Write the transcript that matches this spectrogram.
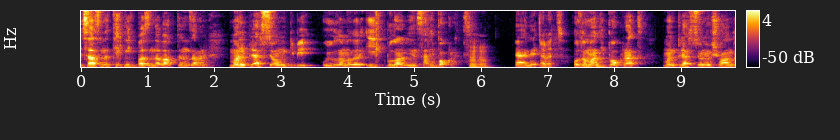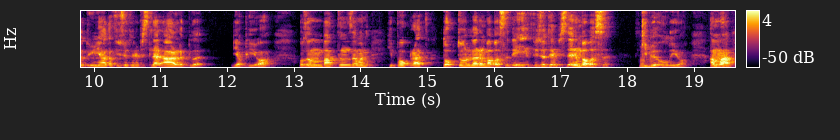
Esasında teknik bazında baktığın zaman manipülasyon gibi uygulamaları ilk bulan insan Hipokrat. Yani Evet. o zaman Hipokrat manipülasyonu şu anda dünyada fizyoterapistler ağırlıklı yapıyor. O zaman baktığın zaman Hipokrat doktorların babası değil fizyoterapistlerin babası gibi oluyor. Ama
